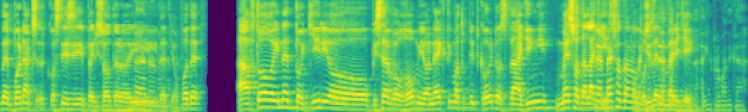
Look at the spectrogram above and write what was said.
δεν μπορεί να ξε- κοστίζει περισσότερο ή Ναι, ναι, ναι, ναι. τέτοιο. Οπότε αυτό είναι το κύριο, πιστεύω εγώ, μειονέκτημα του bitcoin ώστε να γίνει μέσω ανταλλαγής. Ναι, μέσω ανταλλαγής Όπως λένε δεν, θα γίνει, μερικοί. δεν θα γίνει πραγματικά.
